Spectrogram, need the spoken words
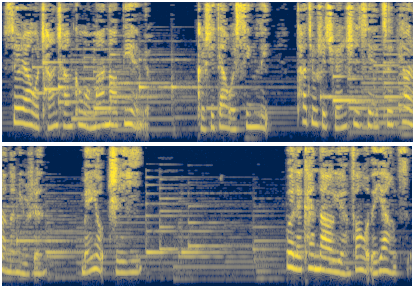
虽然我常常跟我妈闹别扭，可是在我心里，她就是全世界最漂亮的女人，没有之一。为了看到远方我的样子，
